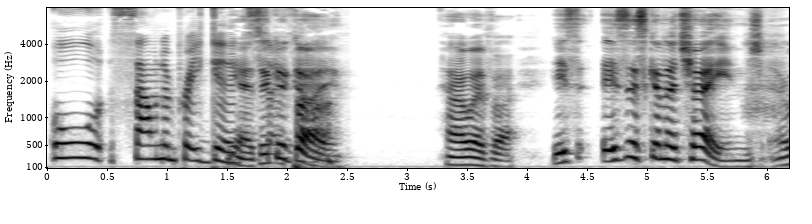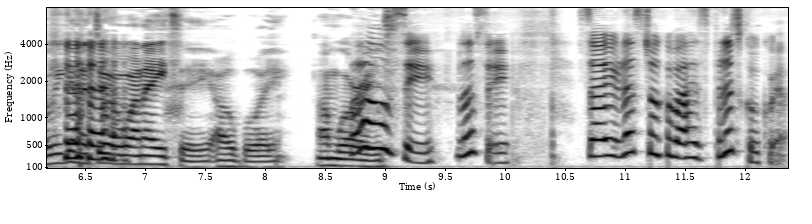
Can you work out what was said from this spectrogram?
all sounding pretty good. Yeah, he's a good far. guy. However, is is this going to change? Are we going to do a 180? Oh boy, I'm worried. Well, we'll see. We'll see. So let's talk about his political career.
